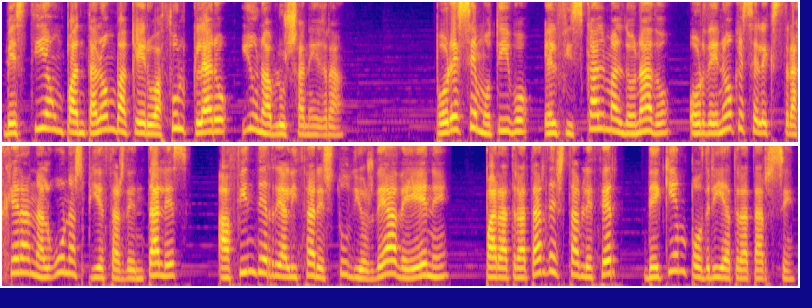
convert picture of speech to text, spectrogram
vestía un pantalón vaquero azul claro y una blusa negra. Por ese motivo, el fiscal Maldonado ordenó que se le extrajeran algunas piezas dentales a fin de realizar estudios de ADN para tratar de establecer de quién podría tratarse.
